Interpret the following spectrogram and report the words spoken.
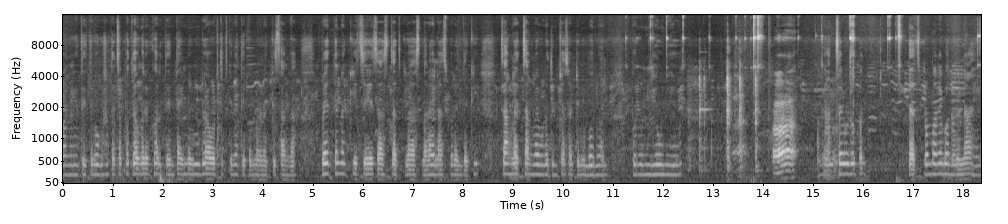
आणि तिथे बघू शकता चपात्या वगैरे करते आणि ताईंना व्हिडिओ आवडतात की नाही ते पण मला नक्की सांगा. प्रयत्न नक्कीच हेच असतात किंवा असणार आहे आजपर्यंत की चांगल्यात चांगला व्हिडिओ तुमच्यासाठी मी बनवाल बनवून घेऊन येऊ. आजचा व्हिडिओ पण त्याचप्रमाणे बनवलेला आहे.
